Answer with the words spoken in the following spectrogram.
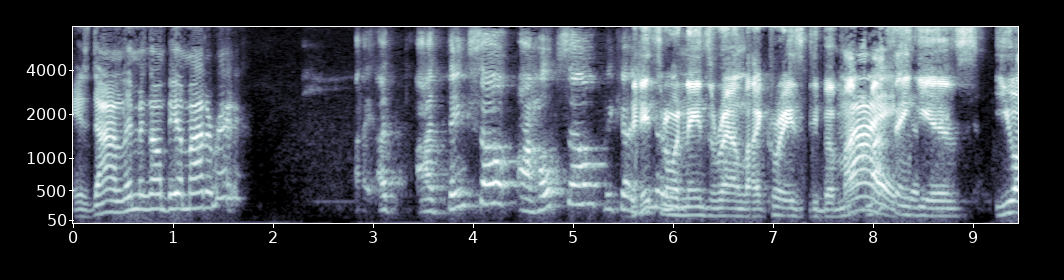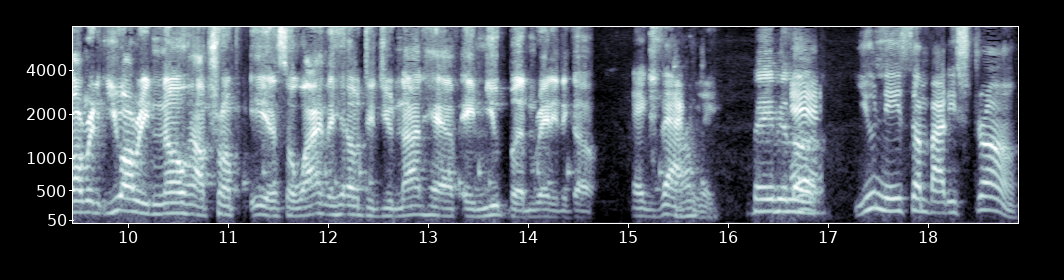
Is Don Lemon gonna be a moderator? I, I, I think so. I hope so because They you know, throwing names around like crazy, but my, my thing is you already you already know how Trump is, so why in the hell did you not have a mute button ready to go? Exactly. baby, look. And you need somebody strong.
